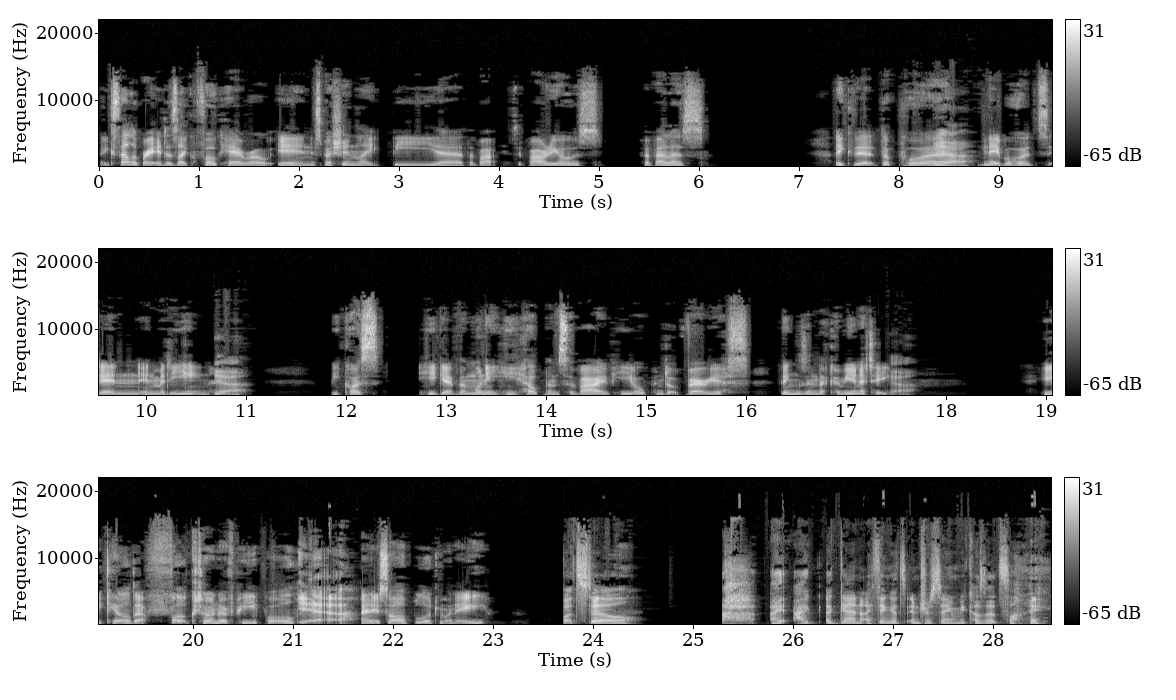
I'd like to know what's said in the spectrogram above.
like celebrated as like a folk hero in especially in like the uh the bar- is it barrios favelas like the the poor Yeah. neighborhoods in in Medellin Yeah. because he gave them money he helped them survive he opened up various things in the community Yeah. He killed a fuck ton of people. Yeah. and it's all blood money. But still. I i again i think it's interesting because it's like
